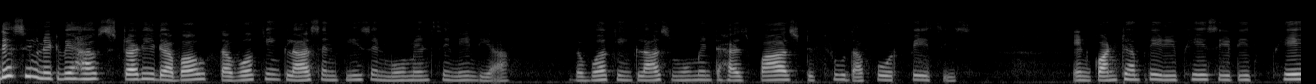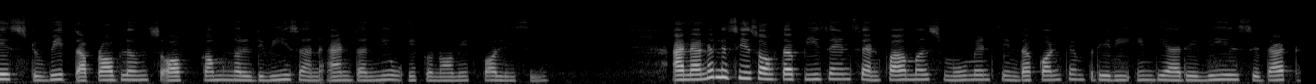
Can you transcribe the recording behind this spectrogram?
this unit we have studied about the working class and peasant movements in India. The working class movement has passed through the four phases. In contemporary phase it is faced with the problems of communal division and the new economic policy. An analysis of the peasants and farmers movements in the contemporary India reveals that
